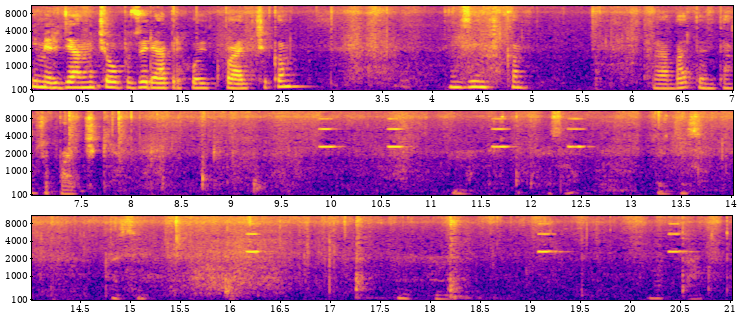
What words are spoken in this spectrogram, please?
И меридиан мочевого пузыря приходит к пальчикам, мизинчикам. Прорабатываем также пальчики. Здесь красиво. Вот так вот.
